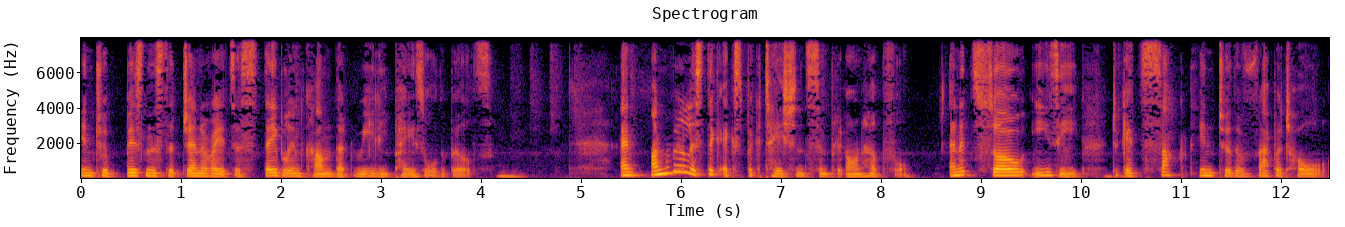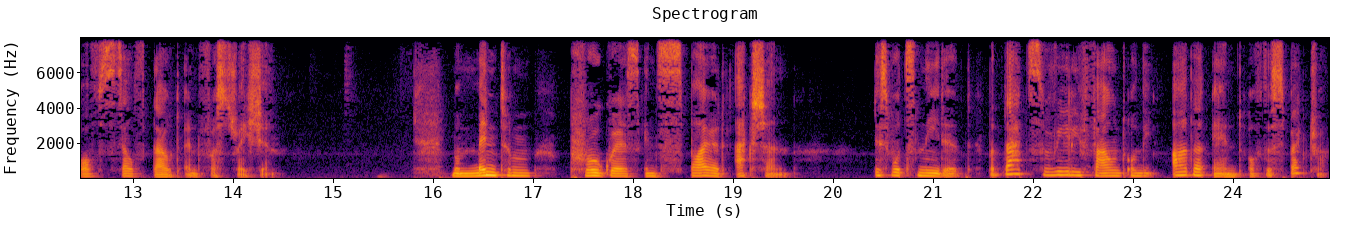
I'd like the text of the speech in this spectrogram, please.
into a business that generates a stable income that really pays all the bills. Mm. And unrealistic expectations simply aren't helpful. And it's so easy to get sucked into the rabbit hole of self doubt and frustration. Momentum, progress, inspired action is what's needed, but that's really found on the other end of the spectrum.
